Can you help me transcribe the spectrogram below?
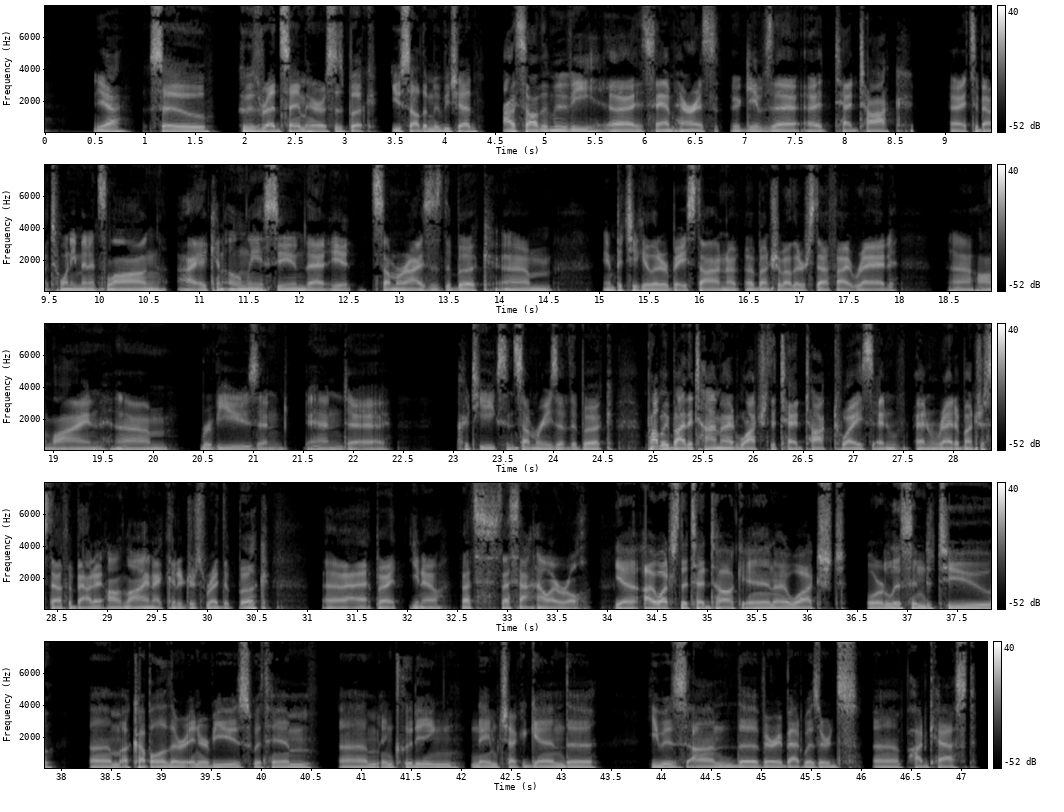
Yeah. So who's read Sam Harris's book? You saw the movie, Chad? I saw the movie. Uh, Sam Harris gives a, a TED talk. Uh, it's about 20 minutes long. I can only assume that it summarizes the book. Um, in particular based on a, a bunch of other stuff I read uh, online, um, reviews and and uh, critiques and summaries of the book. Probably by the time I had watched the TED Talk twice and and read a bunch of stuff about it online, I could have just read the book. Uh, but you know, that's that's not how I roll. Yeah, I watched the TED Talk and I watched or listened to um, a couple other interviews with him, um, including name check again the he was on the Very Bad Wizards uh, podcast.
